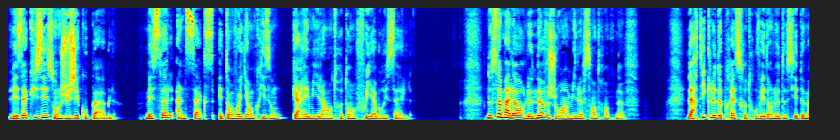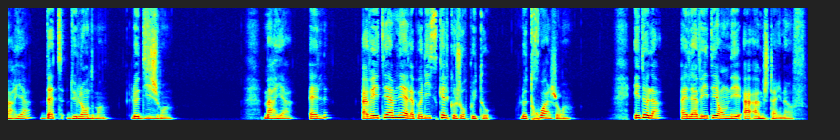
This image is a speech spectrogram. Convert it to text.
les accusés sont jugés coupables, mais seul Anne Sachs est envoyé en prison car Émile a entre-temps fui à Bruxelles. Nous sommes alors le 9 juin 1939. L'article de presse retrouvé dans le dossier de Maria date du lendemain, le 10 juin. Maria, elle, avait été amenée à la police quelques jours plus tôt, le 3 juin. Et de là, elle avait été emmenée à Amsteinhof.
